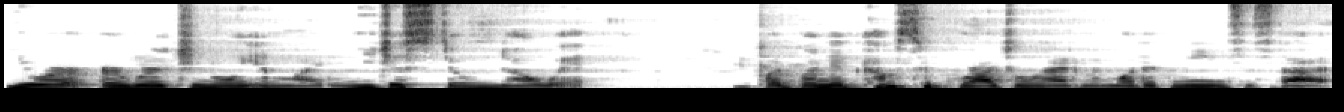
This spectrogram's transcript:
You are originally enlightened. You just don't know it. But when it comes to gradual enlightenment, what it means is that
